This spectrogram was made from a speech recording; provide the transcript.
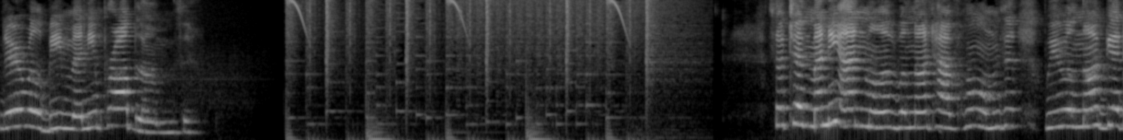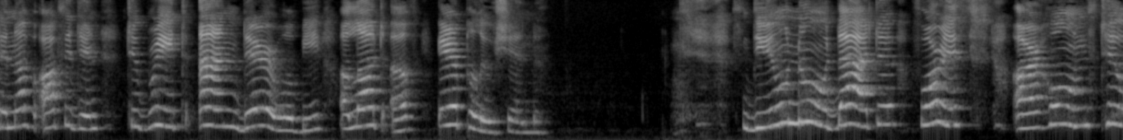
there will be many problems. As many animals will not have homes, we will not get enough oxygen to breathe and there will be a lot of air pollution. Do you know that forests are homes to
